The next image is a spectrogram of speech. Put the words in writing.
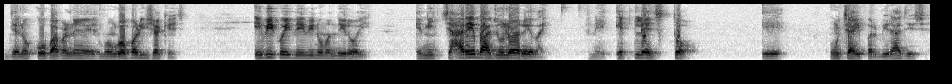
જેનો કોપ આપણને મોંઘો પડી શકે છે. એવી કોઈ દેવીનું મંદિર હોય એની ચારે બાજુ ન રહેવાય અને એટલે જ તો એ ઊંચાઈ પર બિરાજે છે.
